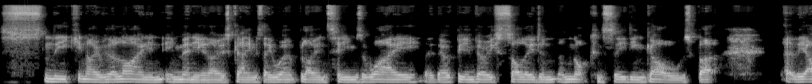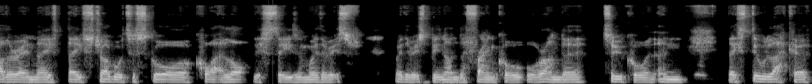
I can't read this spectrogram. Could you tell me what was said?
sneaking over the line in, in many of those games. They weren't blowing teams away. They, they were being very solid and, and not conceding goals. But at the other end, they've they've struggled to score quite a lot this season. Whether it's whether it's been under Frank or, or under Tuchel, and, and, they still lack a,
